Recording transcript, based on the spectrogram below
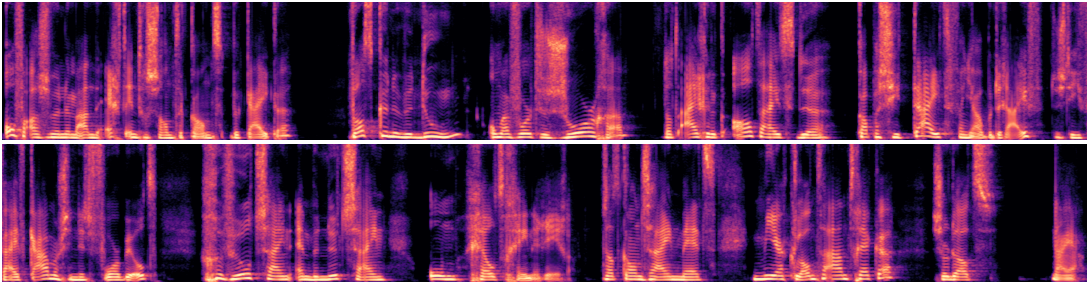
Of als we hem aan de echt interessante kant bekijken, wat kunnen we doen om ervoor te zorgen dat eigenlijk altijd de capaciteit van jouw bedrijf, dus die vijf kamers in dit voorbeeld, gevuld zijn en benut zijn om geld te genereren. Dat kan zijn met meer klanten aantrekken, zodat nou ja,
